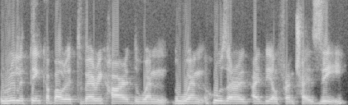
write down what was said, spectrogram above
really think about it very hard when when who's our ideal franchisee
